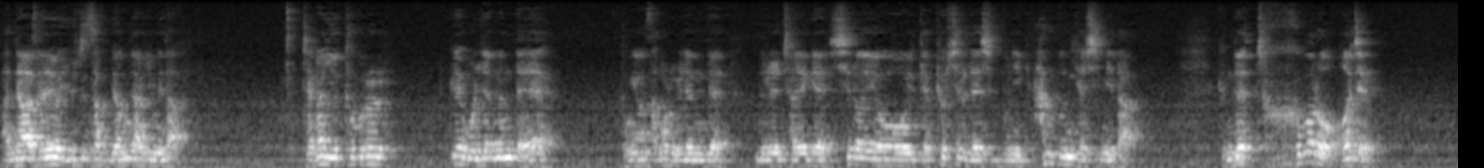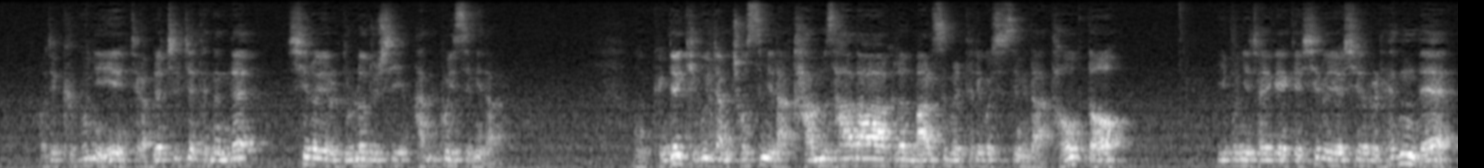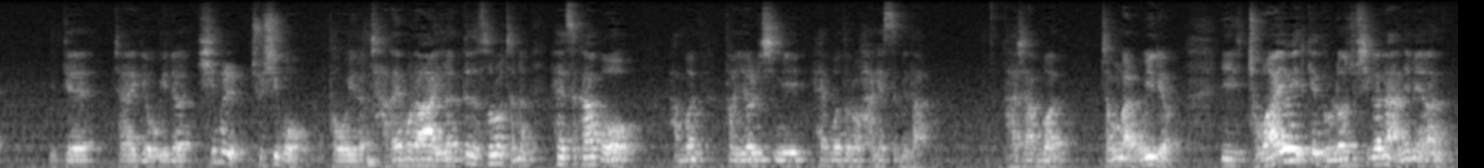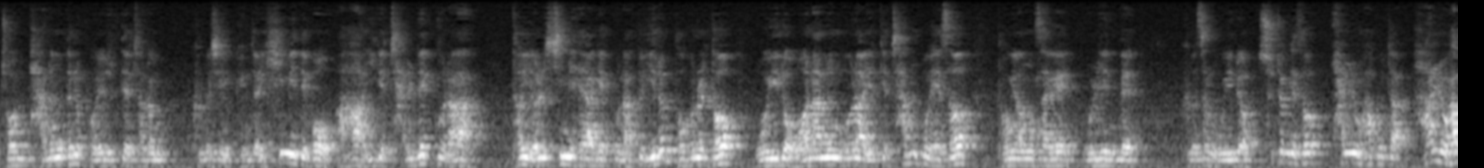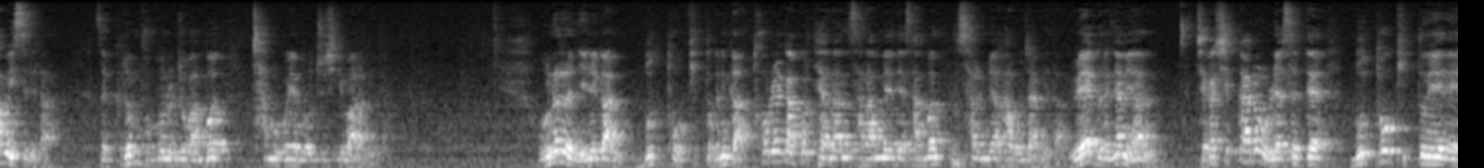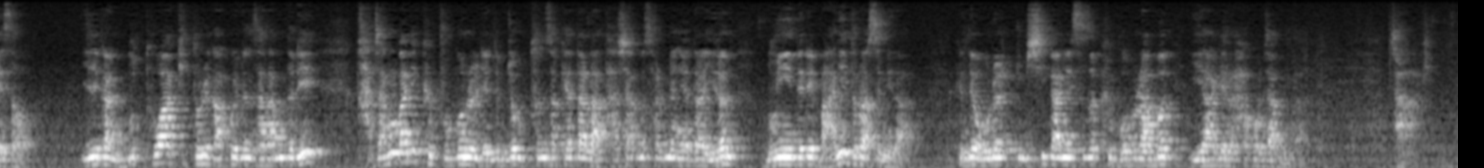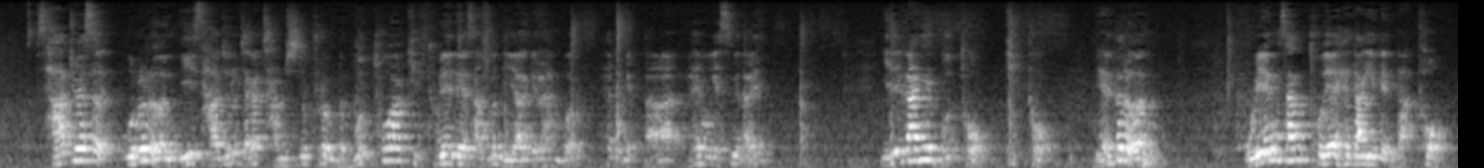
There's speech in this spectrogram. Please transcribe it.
안녕하세요. 유진석 명약입니다. 제가 유튜브를 꽤 올렸는데 동영상을 올렸는데 늘 저에게 싫어요 이렇게 표시를 내신 분이 한 분 계십니다. 근데 처음으로 어제 어제 그분이 제가 며칠째 됐는데 싫어요를 눌러주시 않고 있습니다. 어, 굉장히 기분이 참 좋습니다. 감사하다 그런 말씀을 드리고 싶습니다. 더욱더 이분이 저에게 이렇게 싫어요 싫어를 했는데 이렇게 저에게 오히려 힘을 주시고 더 오히려 잘해보라 이런 뜻으로 저는 해석하고 한번 더 열심히 해보도록 하겠습니다. 다시 한번 정말 오히려 이 좋아요 이렇게 눌러주시거나 아니면 좋은 반응들을 보여줄 때 저는 그것이 굉장히 힘이 되고 아 이게 잘 됐구나 더 열심히 해야겠구나 또 이런 부분을 더 오히려 원하는구나 이렇게 참고해서 동영상에 올리는데 그것을 오히려 수정해서 활용하고자 활용하고 있습니다. 그래서 그런 부분을 좀 한번 참고해 주시기 바랍니다. 오늘은 일간 무토, 기토 그러니까 토를 갖고 태어난 사람에 대해서 한번 설명하고자 합니다. 왜 그러냐면 제가 십가를 올렸을 때 무토, 기토에 대해서 일간 무토와 기토를 갖고 있는 사람들이 가장 많이 그 부분을 요즘 좀 분석해달라 다시 한번 설명해달라 이런 문의들이 많이 들어왔습니다. 근데 오늘 좀 시간이 있어서 그 부분을 한번 이야기를 하고자 합니다. 자, 사주에서 오늘은 이 사주를 제가 잠시 좀 풀어봅니다. 무토와 기토에 대해서 한번 이야기를 한번 해보겠다 해보겠습니다. 일간이 무토, 기토 얘들은 오행상 토에 해당이 된다. 토.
